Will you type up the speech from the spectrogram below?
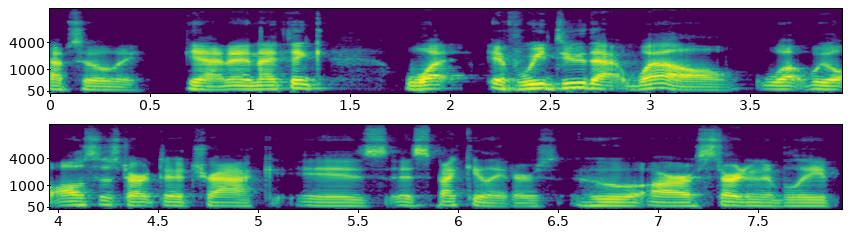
absolutely. Yeah and, and i think what if we do that well what we'll also start to attract is, is speculators who are starting to believe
